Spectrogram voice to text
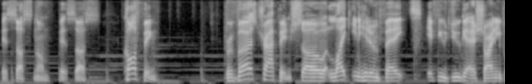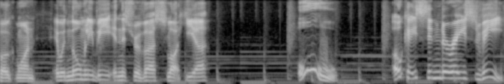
Bit sus, Snom. Bit sus. Koffing. Reverse Trapinch. So, like in Hidden Fates, if you do get a shiny Pokemon, it would normally be in this reverse slot here. Ooh. Okay, Cinderace V.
